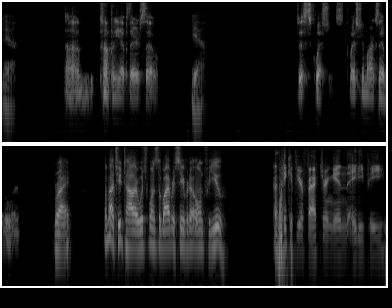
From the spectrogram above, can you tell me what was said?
yeah, um, company up there. So, yeah, just questions, question marks everywhere. Right. What about you, Tyler? Which one's the wide receiver to own for you? I think if you're factoring in the ADP,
